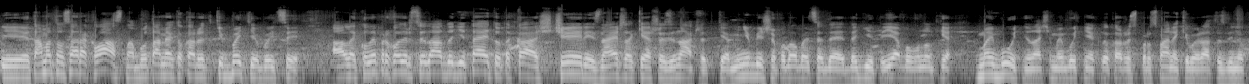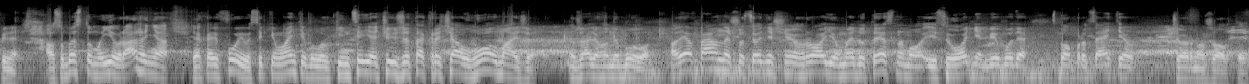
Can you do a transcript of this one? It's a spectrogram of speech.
І там атмосфера класна, бо там, як то кажуть, такі биті бойці. Але коли приходиш сюди до дітей, то така щирість, знаєш, таке щось інакше. Таке. Мені більше подобається, де, де діти є, бо воно таке майбутнє, наші майбутні, як то кажуть, спортсмени, які будуть грати з Збірної України. А особисто мої враження, я кайфую. Скільки моментів було в кінці, я чуть вже так кричав гол майже. На жаль, його не було. Але я впевнений, що сьогоднішньою грою ми дотиснемо, і сьогодні Львів буде 100% чорно-жовтий.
